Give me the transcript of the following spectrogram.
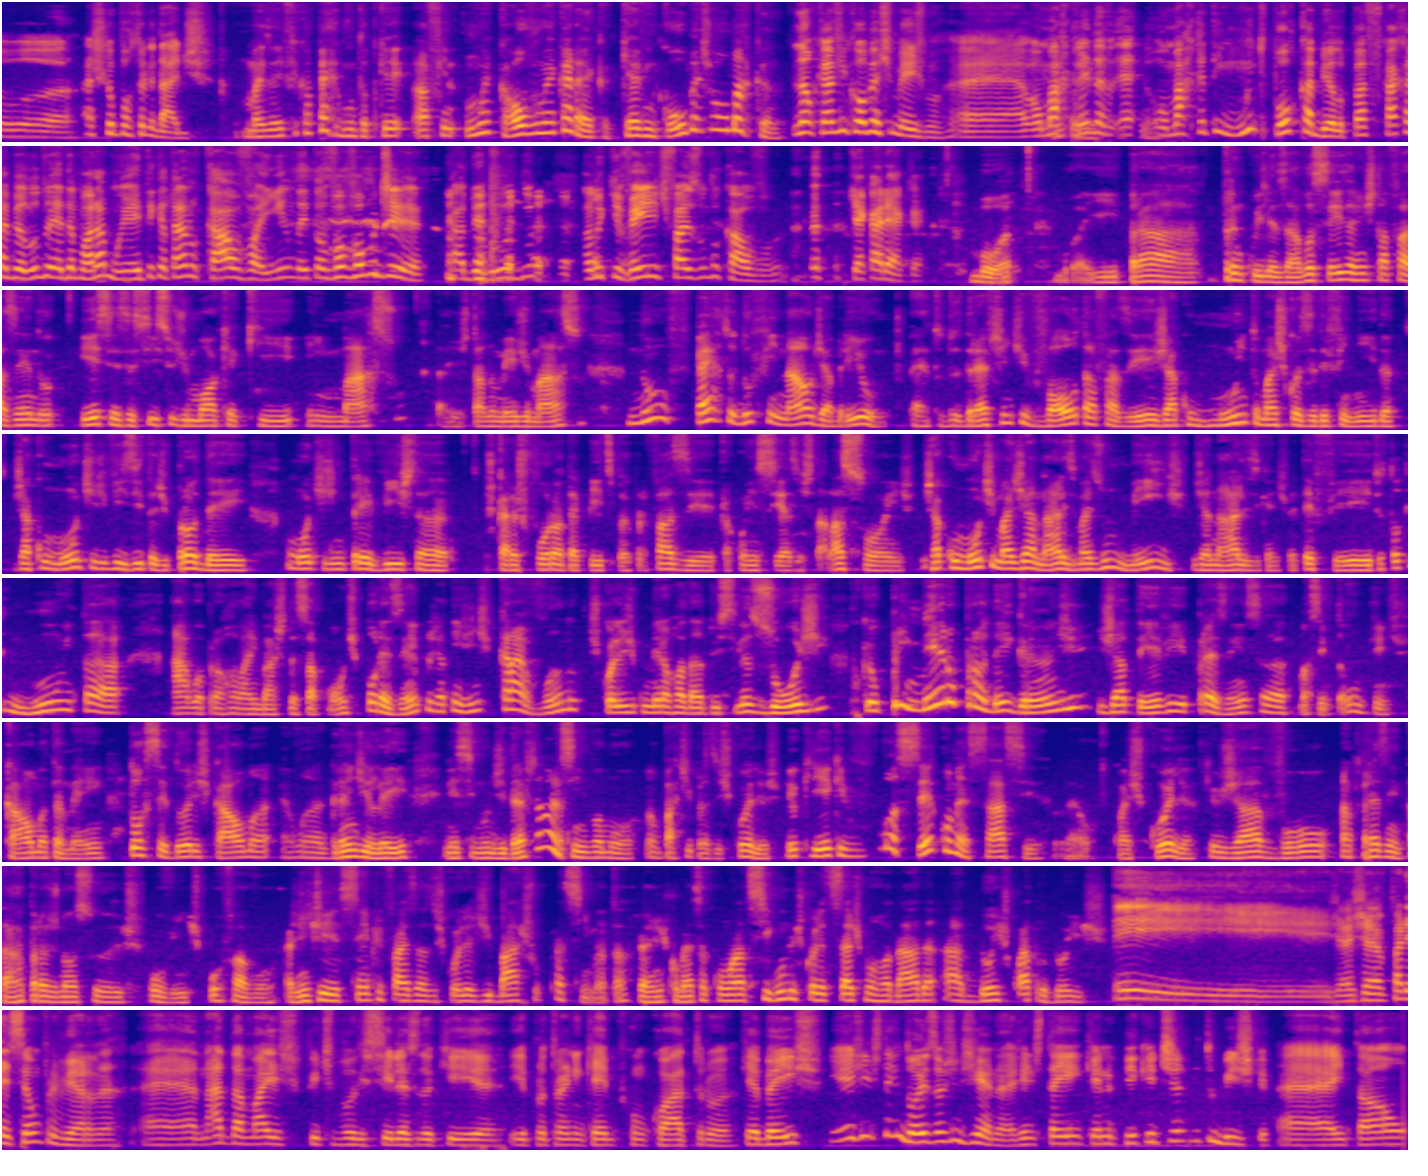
acho que oportunidade. Mas aí fica a pergunta, porque um é calvo, um é careca. Kevin Colbert ou o Marcan? Não, Kevin Colbert mesmo. É, o Marcan ainda, é, o Marcan tem muito pouco cabelo. Para ficar cabeludo ia demorar muito. Aí tem que entrar no calvo ainda. Então vamos de cabeludo. ano que vem a gente faz um do calvo, que é careca. Boa. Boa. E para tranquilizar vocês, a gente está fazendo esse exercício de mock aqui em março. A gente está no mês de março. No perto do final de abril, perto do draft, a gente volta a fazer já com muito mais coisa definida, já com um monte de visita de Pro Day, um monte de entrevista os caras foram até Pittsburgh para fazer, para conhecer as instalações, já com um monte mais de análise, mais um mês de análise que a gente vai ter feito. Então tem muita água para rolar embaixo dessa ponte. Por exemplo, já tem gente cravando escolha de primeira rodada dos Steelers hoje, porque o primeiro Pro Day grande já teve presença. Assim, então, gente, calma também. Torcedores, calma. É uma grande lei nesse mundo de draft. Agora sim, vamos, vamos partir para as escolhas. Eu queria que você começasse, Léo, com a escolha, que eu já vou apresentar para os nossos ouvintes, por favor. A gente sempre faz as escolhas de baixo para cima, tá? A gente começa com a segunda escolha de sétima rodada, a 242. E já, já apareceu um primeiro, né? É nada mais Pittsburgh Steelers do que ir pro training camp com quatro QBs. E a gente tem dois hoje em dia, né? A gente tem Kenny Pickett e Trubisky. É, então,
